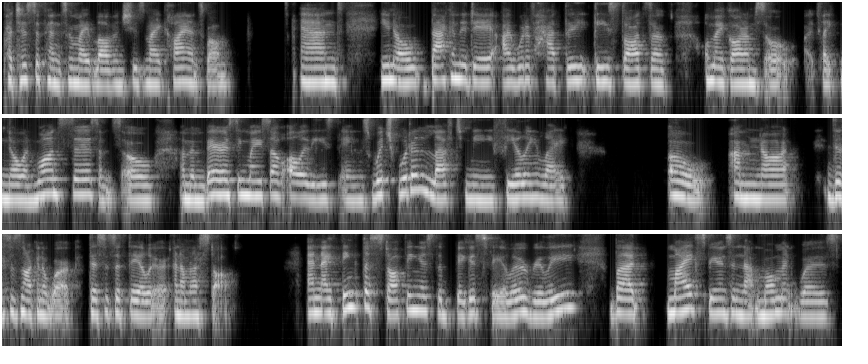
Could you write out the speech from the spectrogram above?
participants whom I love, and she's my client as well. And, you know, back in the day, I would have had the, these thoughts of, oh my God, I'm so like, no one wants this. I'm so, I'm embarrassing myself, all of these things, which would have left me feeling like, oh, I'm not, this is not going to work. This is a failure and I'm going to stop. And I think the stopping is the biggest failure, really. But my experience in that moment was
